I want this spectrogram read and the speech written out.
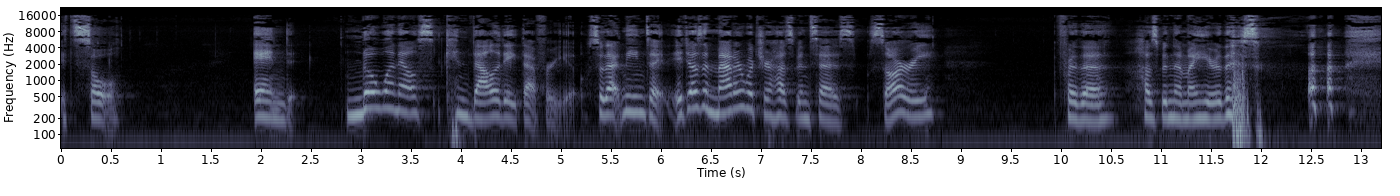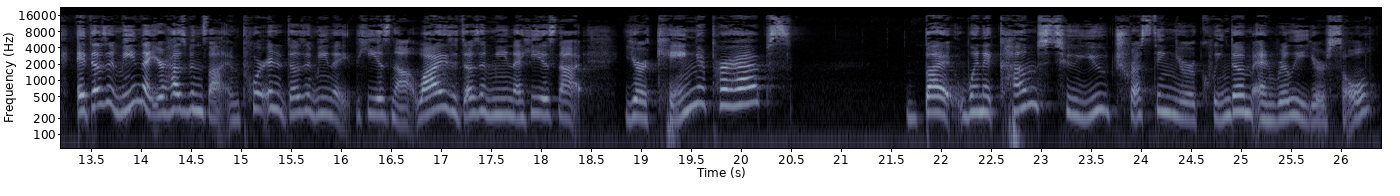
It's soul. And no one else can validate that for you. So that means that it doesn't matter what your husband says. Sorry for the husband that might hear this. it doesn't mean that your husband's not important. It doesn't mean that he is not wise. It doesn't mean that he is not your king, perhaps. But when it comes to you trusting your queendom and really your soul,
